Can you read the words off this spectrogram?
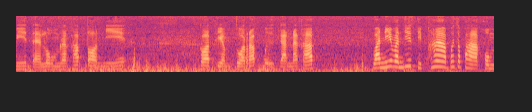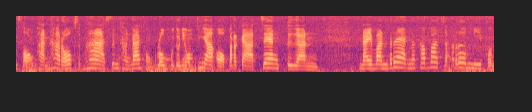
มีแต่ลมนะครับ ตอนนี้ ก็เตรียมตัวรับมือกันนะครับ วันนี้วันที่ 15 พฤษภาคม 2565 ซึ่งทางด้านของกรมอุตุนิยมวิทยาออกประกาศแจ้งเตือน ในวันแรกนะครับว่าจะเริ่มมีฝน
